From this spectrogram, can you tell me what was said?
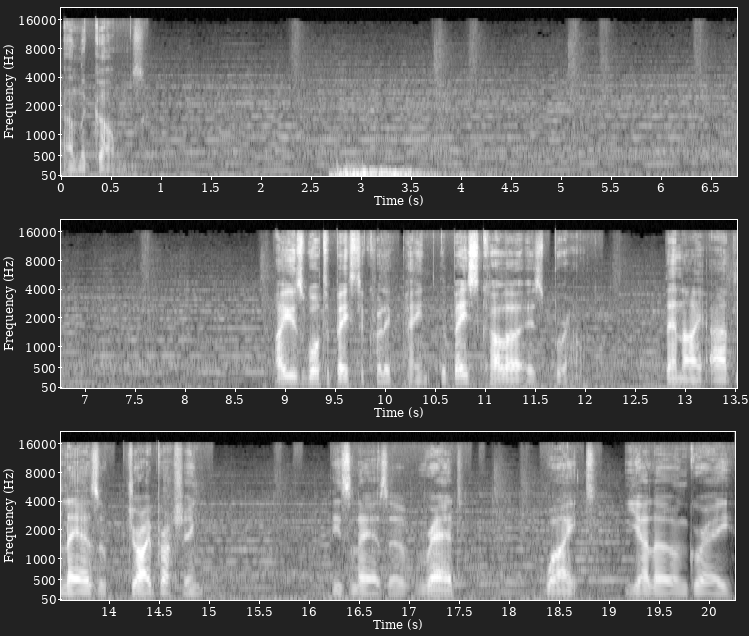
and the gums. I use water-based acrylic paint. The base color is brown. Then I add layers of dry brushing. These layers are red, white, yellow and grey,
